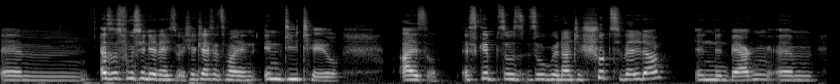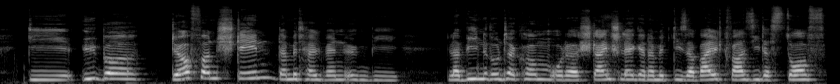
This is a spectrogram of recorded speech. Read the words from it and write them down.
Ähm, also es funktioniert nicht so. Ich erkläre es jetzt mal in, in Detail. Also, es gibt so sogenannte Schutzwälder in den Bergen, ähm, die über Dörfern stehen, damit halt, wenn irgendwie Lawinen runterkommen oder Steinschläge, damit dieser Wald quasi das Dorf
